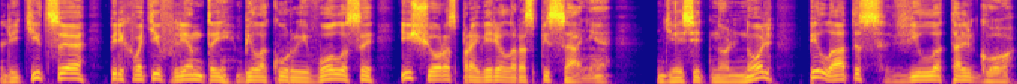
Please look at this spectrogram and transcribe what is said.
Летиция, перехватив лентой белокурые волосы, еще раз проверила расписание. 10.00 — пилатес Вилла Тальго,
